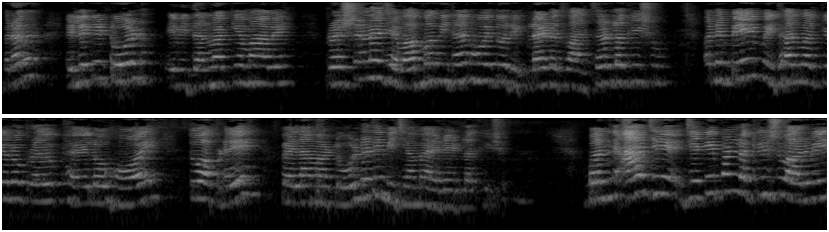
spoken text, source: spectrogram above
બરાબર? એટલે કે ટોલ્ડ એ વિધાન વાક્યમાં આવે. પ્રશ્નના જવાબમાં વિધાન હોય તો રિપ્લાયડ અથવા આન્સર લખીશું. અને બે વિધાન વાક્યનો પ્રયોગ થયેલો હોય તો આપણે પહેલામાં ટોલ્ડ અને બીજામાં એડેડ લખીશું. બંને, આ જે જે કંઈ પણ લખીશું આરવી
